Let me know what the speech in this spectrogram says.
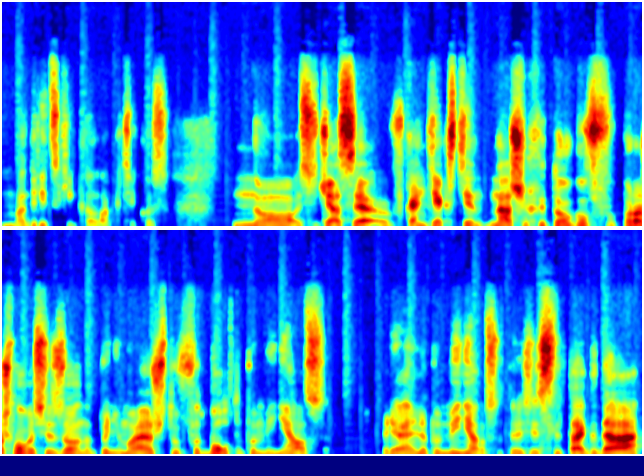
мадридский Галактикос. Но сейчас я в контексте наших итогов прошлого сезона понимаю, что футбол-то поменялся, реально поменялся. То есть если тогда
